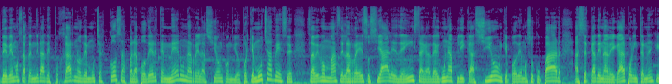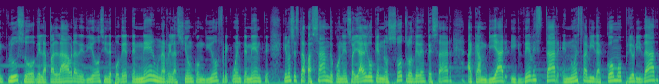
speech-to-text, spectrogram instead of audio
Debemos aprender a despojarnos de muchas cosas para poder tener una relación con Dios. Porque muchas veces sabemos más de las redes sociales, de Instagram, de alguna aplicación que podemos ocupar acerca de navegar por internet que incluso de la palabra de Dios y de poder tener una relación con Dios frecuentemente. ¿Qué nos está pasando con eso? Hay algo que nosotros debe empezar a cambiar y debe estar en nuestra vida como prioridad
